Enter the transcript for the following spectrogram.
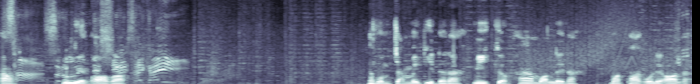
เอาเลี้ยงออกเหรอถ้าผมจำไม่ผิดอะนะมีเกือบห้ามอดเลยนะมอดภาคโอเลออนอะ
